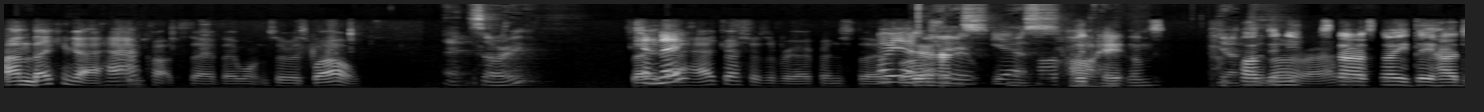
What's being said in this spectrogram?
And they can get a haircut today if they want to as well. Uh, sorry They, Can their they? hairdressers have reopened today. Oh as yeah, well. true. yes, yes. Oh, I hate them. yeah On the news right? last night, they had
